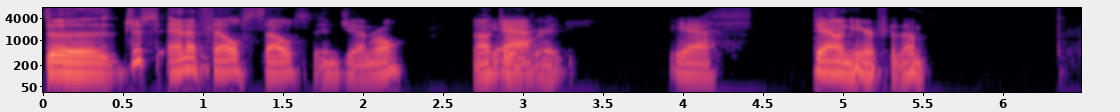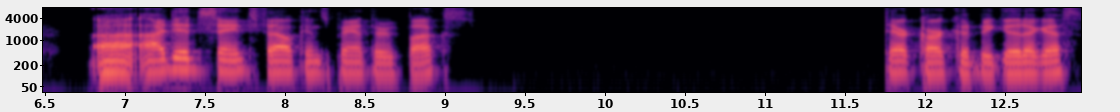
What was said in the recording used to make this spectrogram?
The just NFL South in general, not Yeah. doing great. Yeah. Down here for them. Uh, I did Saints, Falcons, Panthers, Bucks. Derek Carr could be good, I guess.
